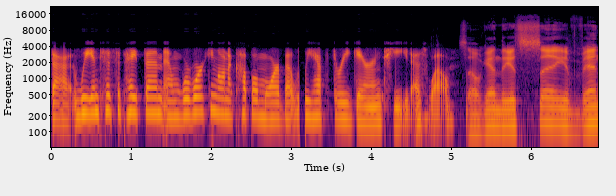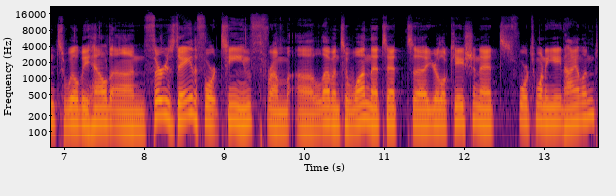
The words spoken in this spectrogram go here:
that we anticipate them, and we're working on a couple more, but we have three guaranteed as well. So again, this uh, event will be held on Thursday, the 14th, from uh, 11 to 1. That's at uh, your location at 428 Highland.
